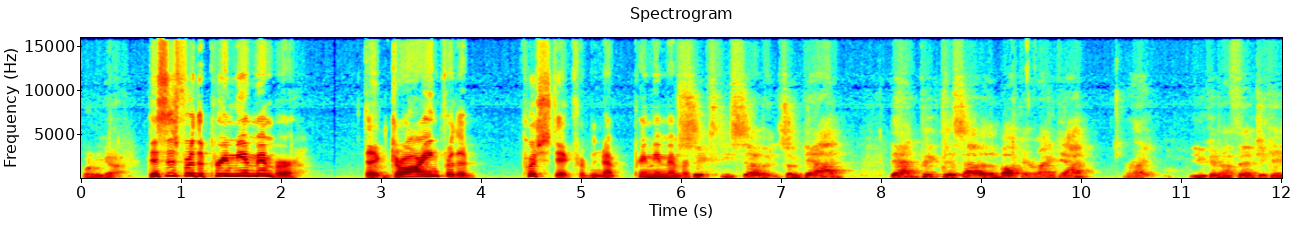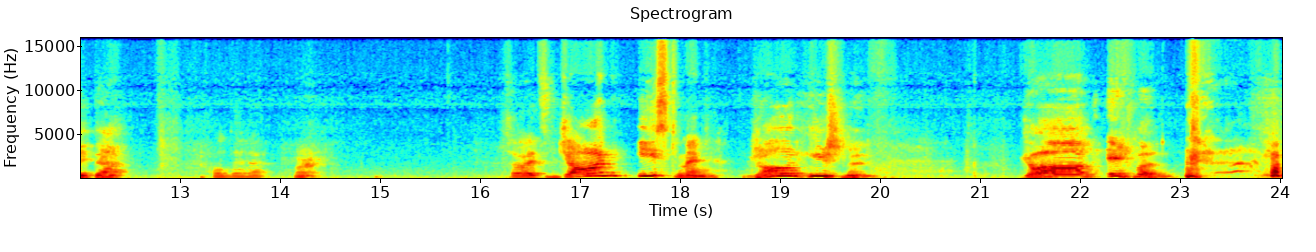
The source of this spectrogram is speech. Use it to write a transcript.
What do we got? This is for the premium member. The drawing for the push stick for no- premium number member. sixty-seven. So Dad, Dad picked this out of the bucket, right, Dad? Right. You can authenticate that. Hold that up. All right. So it's John Eastman. John Eastman. John Eastman. I've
